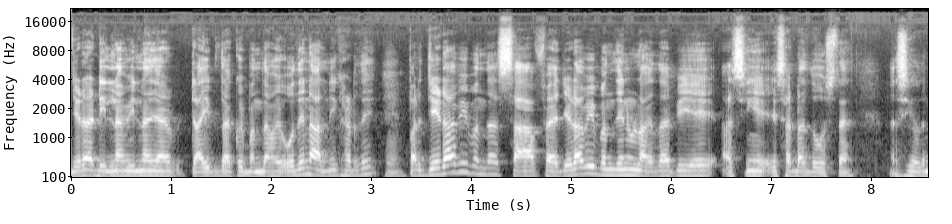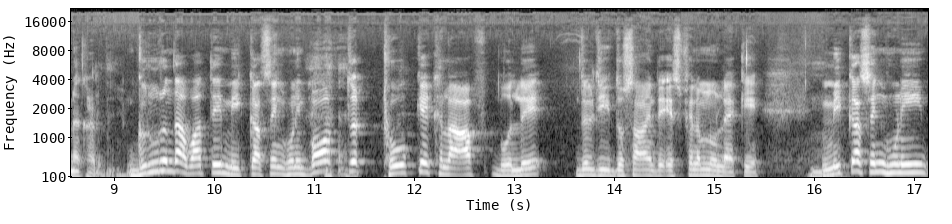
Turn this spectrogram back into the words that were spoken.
ਜਿਹੜਾ ਡੀਲਾਂ ਵੀਲਾਂ ਜਾਂ ਟਾਈਪ ਦਾ ਕੋਈ ਬੰਦਾ ਹੋਏ ਉਹਦੇ ਨਾਲ ਨਹੀਂ ਖੜਦੇ। ਪਰ ਜਿਹੜਾ ਵੀ ਬੰਦਾ ਸਾਫ਼ ਹੈ ਜਿਹੜਾ ਵੀ ਬੰਦੇ ਨੂੰ ਲੱਗਦਾ ਵੀ ਇਹ ਅਸੀਂ ਇਹ ਸਾਡਾ ਦੋਸਤ ਹੈ ਅਸੀਂ ਉਹਦੇ ਨਾਲ ਖੜਦੇ ਹਾਂ। ਗੁਰੂ ਰੰਧਾਵਾ ਤੇ ਮੀਕਾ ਸਿੰਘ ਹੁਣੀ ਬਹੁਤ ਠੋਕ ਕੇ ਖਿਲਾਫ ਬੋਲੇ ਦਿਲਜੀਤ ਦੋਸਾਂਝ ਦੇ ਇਸ ਫਿਲਮ ਨੂੰ ਲੈ ਕੇ। ਮੀਕਾ ਸਿੰਘ ਹੁਣੀ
